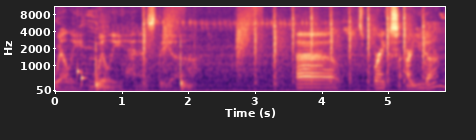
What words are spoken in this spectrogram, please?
Willy. Willy has the, uh... Uh, let's break some... Are you done?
